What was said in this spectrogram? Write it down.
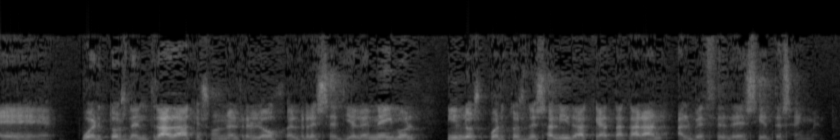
eh, puertos de entrada, que son el reloj, el reset y el enable, y los puertos de salida que atacarán al BCD 7 segmentos.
